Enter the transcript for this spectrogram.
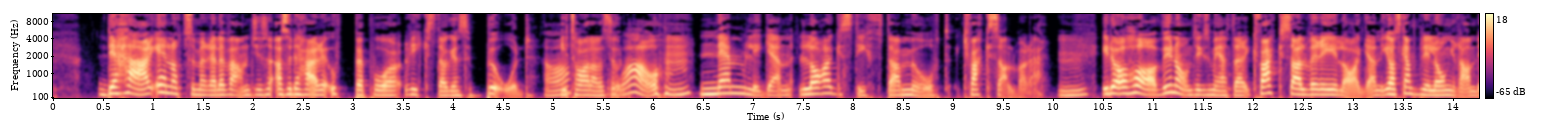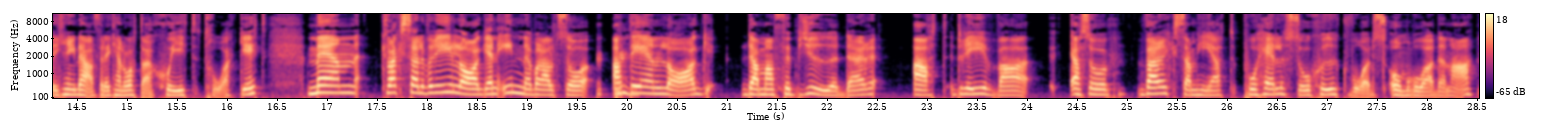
Det här är något som är relevant just nu, alltså det här är uppe på riksdagens bord Ja. i talande stund. Wow. Mm. Nämligen lagstifta mot kvacksalvare. Mm. Idag har vi någonting som heter kvacksalverilagen. Jag ska inte bli långrandig kring det här för det kan låta skittråkigt. Men kvacksalverilagen innebär alltså att det är en lag där man förbjuder att driva alltså verksamhet på hälso och sjukvårdsområdena.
